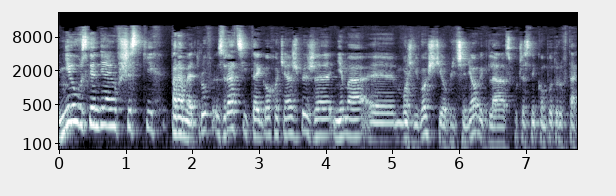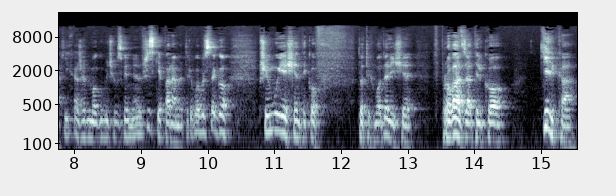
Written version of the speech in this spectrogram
nie uwzględniają wszystkich parametrów z racji tego chociażby, że nie ma możliwości obliczeniowych dla współczesnych komputerów takich, ażeby mogły być uwzględnione wszystkie parametry. Wobec tego przyjmuje się tylko, do tych modeli się wprowadza tylko kilka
